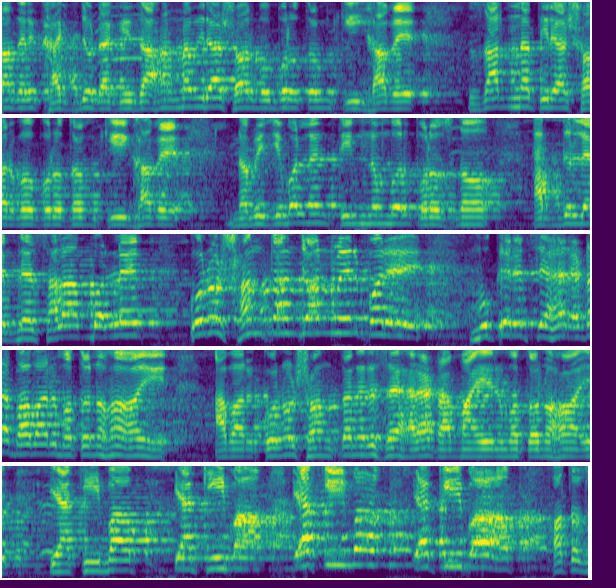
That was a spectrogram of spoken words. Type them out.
তাদের খাদ্যটা কি জাহান্নামীরা সর্বপ্রথম কি খাবে? জান্নাতীরা সর্বপ্রথম কি খাবে? নবীজি বললেন, তিন নম্বর প্রশ্ন। আবদুল্লেবনে সালাম বললেন, কোন সন্তান জন্মের পরে মুখের চেহারাটা বাবার মতন হয়, আবার কোন সন্তানের চেহারাটা মায়ের মতন হয়। একই বাপ, একই মা একই মা, একই বাপ। অথচ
